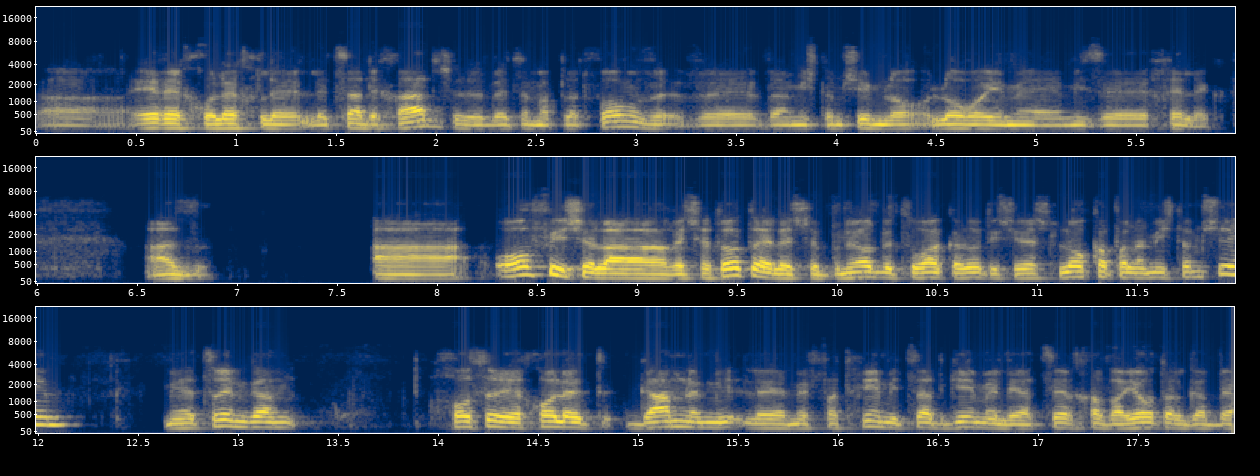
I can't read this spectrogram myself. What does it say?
הערך הולך לצד אחד, שזה בעצם הפלטפורמה, והמשתמשים לא, לא רואים מזה חלק. אז האופי של הרשתות האלה שבנויות בצורה כזאת שיש לוקאפ על המשתמשים, מייצרים גם חוסר יכולת גם למפתחים מצד ג' לייצר חוויות על גבי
